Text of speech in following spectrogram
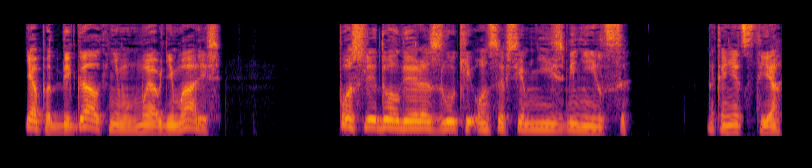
Я подбегал к нему, мы обнимались. После долгой разлуки он совсем не изменился. Наконец-то я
